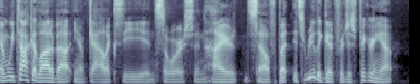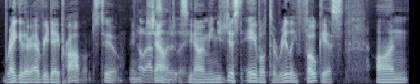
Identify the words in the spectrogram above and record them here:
and we talk a lot about you know galaxy and source and higher self, but it's really good for just figuring out regular everyday problems too and Oh, challenges. You know, I mean, you're just able to really focus on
